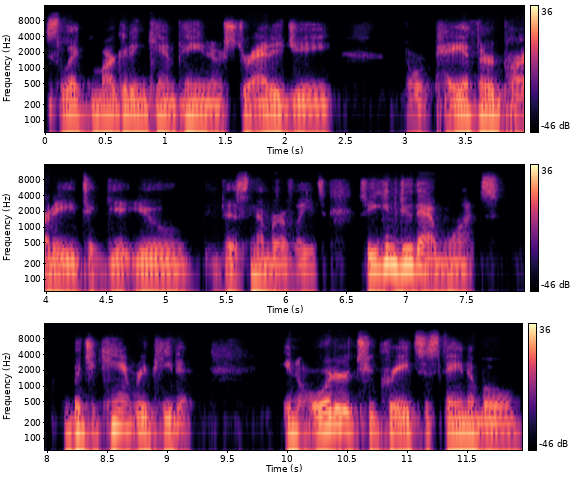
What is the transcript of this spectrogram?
slick marketing campaign or strategy or pay a third party to get you this number of leads so you can do that once but you can't repeat it in order to create sustainable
